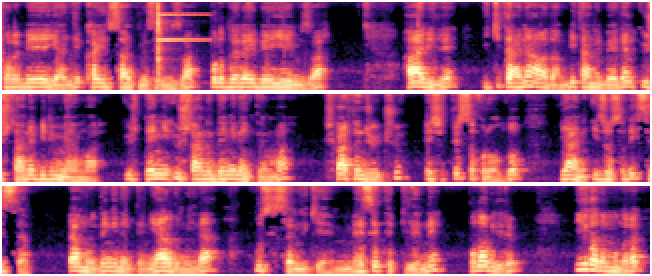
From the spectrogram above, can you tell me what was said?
sonra B'ye geldik. Kayıt sabit mesletimiz var. Burada RBY'miz var. Haliyle iki tane A'dan, bir tane B'den, üç tane bilinmeyen var. Üç, denge, üç tane denge denklemi var. Çıkartınca 3'ü eşittir 0 oldu. Yani izostatik sistem. Ben bunu denge denklemi yardımıyla bu sistemdeki mesele tepkilerini bulabilirim. İlk adım olarak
